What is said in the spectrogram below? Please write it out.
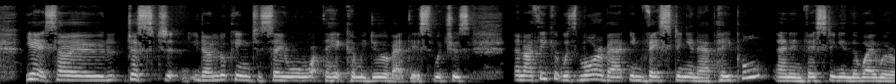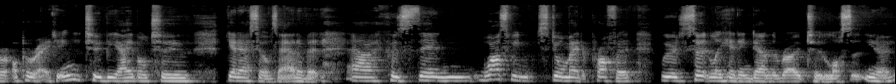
yeah, so just, you know, looking to see, well, what the heck can we do about this? Which was, and I think it was more about investing in our people and investing in the way we were operating to be able to get ourselves out of it. Because uh, then, whilst we still made a profit, we were certainly heading down the road to losses, you know,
